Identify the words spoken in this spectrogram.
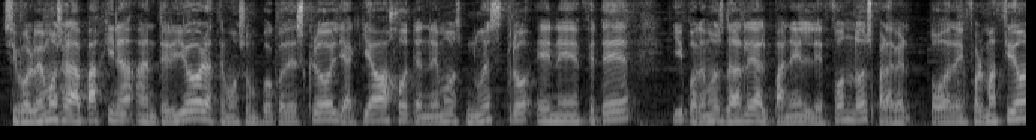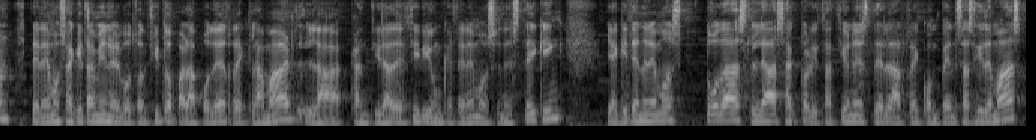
Si volvemos a la página anterior, hacemos un poco de scroll y aquí abajo tendremos nuestro NFT y podemos darle al panel de fondos para ver toda la información. Tenemos aquí también el botoncito para poder reclamar la cantidad de Ethereum que tenemos en staking y aquí tendremos todas las actualizaciones de las recompensas y demás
